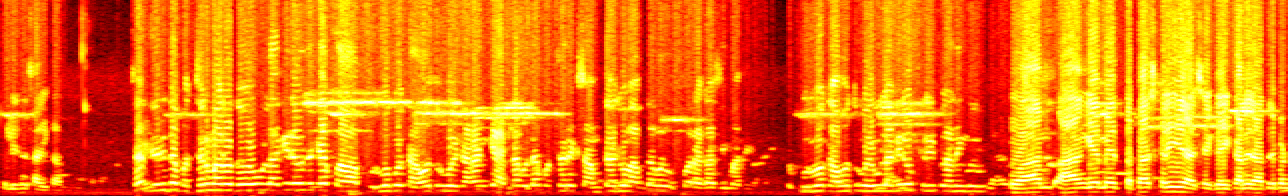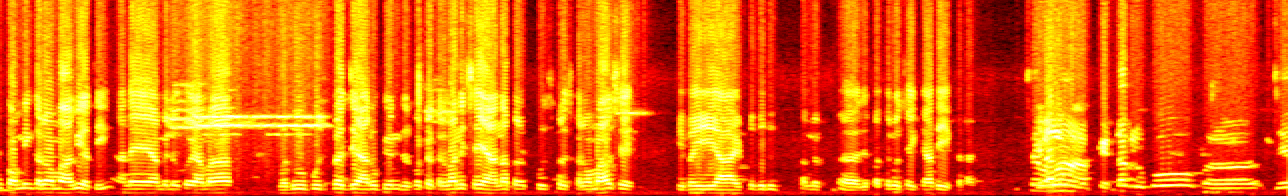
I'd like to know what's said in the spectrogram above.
પોલીસને સારી કામગીરી સર જે રીતે પથ્થર મારો તો એવું લાગી રહ્યું છે કે પૂર્વ કોઈ કાવતરું હોય? કારણ કે આટલા બધા પથ્થર એક સામટા જો આવતા હોય ઉપર આકાશીમાંથી. પૂર્વ કાવતરું એવું લાગી રહ્યું? પ્રી પ્લાનિંગ તો આ આ અંગે અમે તપાસ કરી રહ્યા છે ગઈકાલે રાત્રે પણ કોમ્બિંગ કરવામાં આવી હતી અને અમે લોકો આમાં વધુ પૂછપરછ જે આરોપીઓની ધરપકડ કરવાની છે આના પર પૂછપરછ કરવામાં આવશે. કે ભાઈ આ એટલું બધું તમે જે પથ્થરો છે ક્યાંથી એકઠા? કેટલાક લોકો જે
